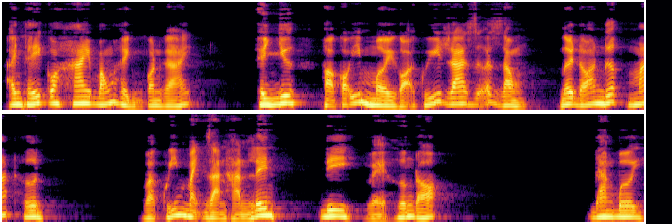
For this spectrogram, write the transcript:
anh thấy có hai bóng hình con gái. Hình như họ có ý mời gọi quý ra giữa dòng, nơi đó nước mát hơn. Và quý mạnh dạn hẳn lên, đi về hướng đó. Đang bơi,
